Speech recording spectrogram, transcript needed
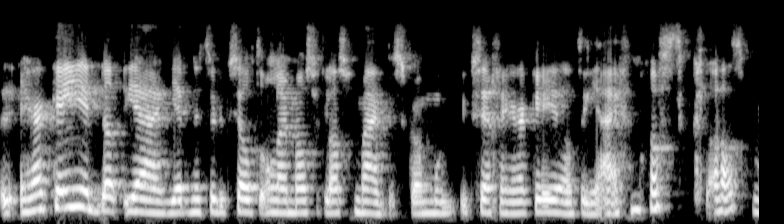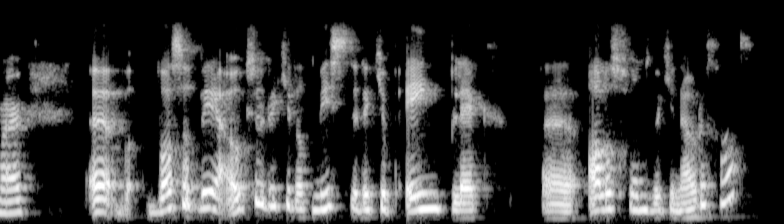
Herken je dat? Ja, je hebt natuurlijk zelf de online masterclass gemaakt, dus kan moet ik zeggen, herken je dat in je eigen masterclass? Maar uh, was dat bij jou ook zo dat je dat miste, dat je op één plek uh, alles vond wat je nodig had?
